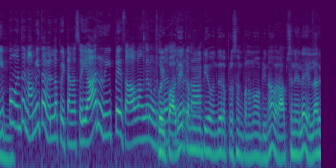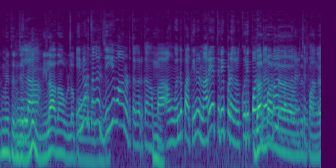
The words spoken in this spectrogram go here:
இப்போ வந்து நமிதா வெளில போயிட்டாங்க. சோ யாரு ரீப்ளேஸ் ஆவாங்கன்னு ஸோ உங்களுக்கு இப்போ அதே? கம்யூனிட்டியை வந்து ரெப்ரசென்ட் பண்ணணும் அப்படின்னா வேற ஆப்ஷனே இல்லை. எல்லாருக்குமே தெரிஞ்சது வந்து மிலா தான் உள்ள இன்னொருத்தங்க ஜீவான்னு ஒருத்தங்க இருக்காங்கப்பா. அவங்க வந்து பாத்தீங்கன்னா நிறைய திரைப்படங்கள் குறிப்பா வந்து தர்பார்ல வந்திருப்பாங்க.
